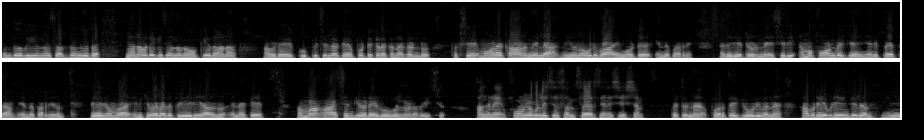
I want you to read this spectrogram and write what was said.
എന്തോ വീഴുന്ന ശബ്ദം കേട്ട്. ഞാൻ അവിടേക്ക് ചെന്ന് നോക്കിയതാണ്. അവിടെ കുപ്പിച്ചിലൊക്കെ പൊട്ടിക്കിടക്കുന്ന കണ്ടു. പക്ഷേ മോളെ കാണുന്നില്ല. നീ ഒന്ന് ഓടി വാ ഇങ്ങോട്ട് എന്ന് പറഞ്ഞു. അത് കേട്ട ഉടനെ ശരി അമ്മ ഫോൺ വെക്കേ. ഞാനിപ്പോ എത്താം എന്ന് പറഞ്ഞതും വേഗം വാ. എനിക്ക് വല്ലാതെ പേടിയാവുന്നു എന്നൊക്കെ അമ്മ ആശങ്കയോടെ ഗൂഗിളിനോട് അറിയിച്ചു. അങ്ങനെ ഫോണിൽ വിളിച്ച് സംസാരിച്ചതിന് ശേഷം പെട്ടെന്ന് പുറത്തേക്ക് ഓടി വന്ന് അവിടെ എവിടെയെങ്കിലും ഇനി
